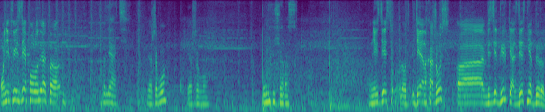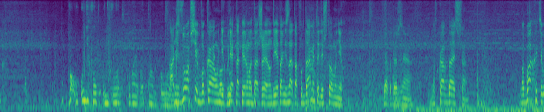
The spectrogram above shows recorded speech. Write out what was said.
У них везде полу... Это... Блять. Я живу? Я живу. У них еще раз. У них здесь, вот где я нахожусь, а, везде дырки, а здесь нет дырок. У них вот, у них вот, давай, вот там, по-моему. А внизу вообще ВК у них, блядь, на первом этаже. Ну я там не знаю, там фундамент или что у них. Я подожди. Ну вкав дальше. Ну бахайте,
